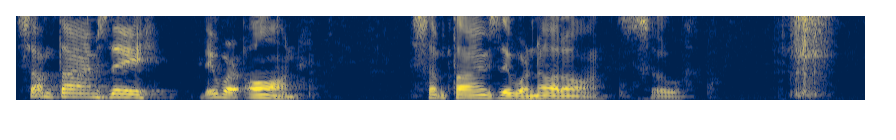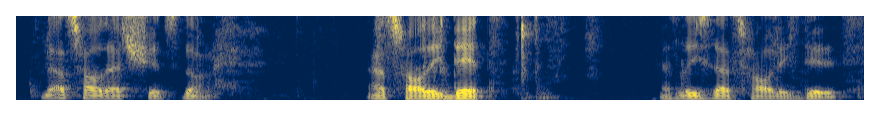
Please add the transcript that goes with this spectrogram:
Sometimes they they were on. Sometimes they were not on. So that's how that shit's done. That's how they did. At least that's how they did it.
